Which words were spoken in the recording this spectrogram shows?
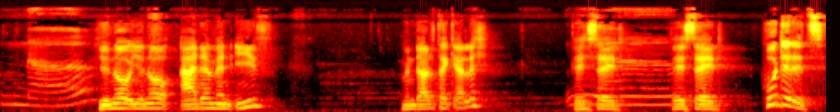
No. You know, you know Adam and Eve? They said, they said, who did it?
